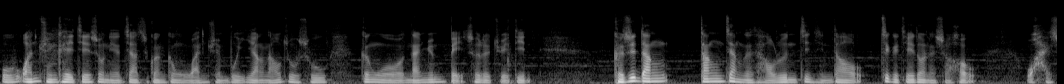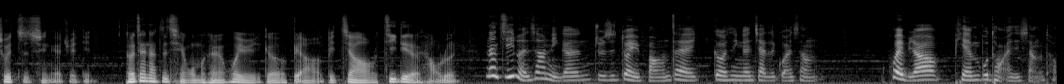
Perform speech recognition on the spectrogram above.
我完全可以接受你的价值观跟我完全不一样，然后做出跟我南辕北辙的决定。可是当当这样的讨论进行到这个阶段的时候，我还是会支持你的决定。可在那之前，我们可能会有一个比较比较激烈的讨论。那基本上，你跟就是对方在个性跟价值观上会比较偏不同还是相同？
